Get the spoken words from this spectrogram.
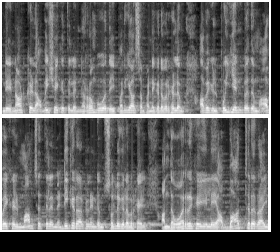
இன்றைய நாட்கள் அபிஷேகத்தில் நிரம்புவதை பரியாசம் பண்ணுகிறவர்களும் அவைகள் பொய் என்பதும் அவைகள் மாம்சத்தில் நடிக்கிறார்கள் என்றும் சொல்லுகிறவர்கள் அந்த வருகையிலே அபாத்திரராய்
